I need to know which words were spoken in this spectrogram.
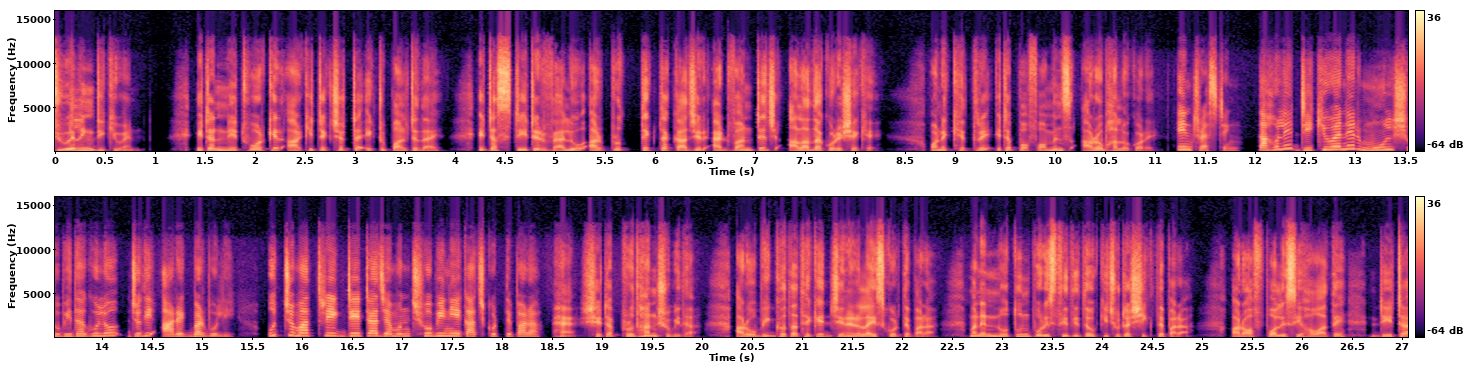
ডুয়েলিং ডিকিউএন। এটা নেটওয়ার্কের আর্কিটেকচারটা একটু পাল্টে দেয় এটা স্টেটের ভ্যালু আর প্রত্যেকটা কাজের অ্যাডভান্টেজ আলাদা করে শেখে। অনেক ক্ষেত্রে এটা পারফরমেন্স আরও ভালো করে। ইন্টারেস্টিং তাহলে ডিকিউএন এর মূল সুবিধাগুলো যদি আরেকবার বলি উচ্চমাত্রিক ডেটা যেমন ছবি নিয়ে কাজ করতে পারা। হ্যাঁ সেটা প্রধান সুবিধা। আর অভিজ্ঞতা থেকে জেনারেলাইজ করতে পারা। মানে নতুন পরিস্থিতিতেও কিছুটা শিখতে পারা। আর অফ পলিসি হওয়াতে ডেটা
